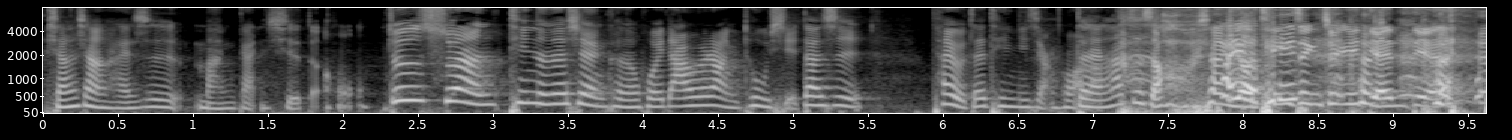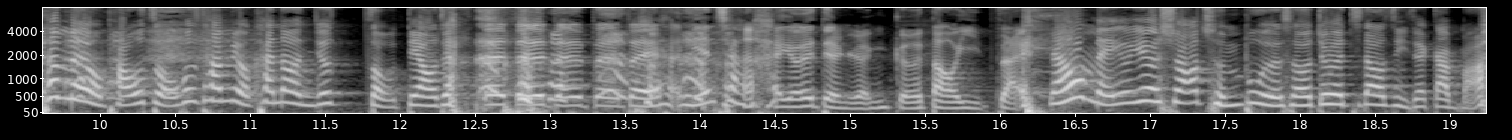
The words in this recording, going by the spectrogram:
想想还是蛮感谢的吼。就是虽然听的那些人可能回答会让你吐血，但是。他有在听你讲话，对，他至少好像有听进去一点点，他没有跑走，或者他没有看到你就走掉这样，对对对对对，勉强还有一点人格道义在。然后每个月刷唇部的时候，就会知道自己在干嘛。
